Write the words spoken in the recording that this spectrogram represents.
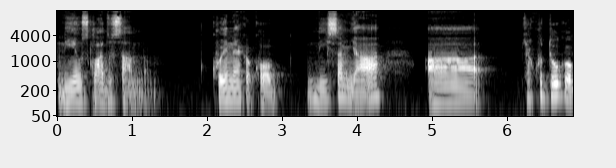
nije u skladu sa mnom. Koji nekako nisam ja, a jako dugo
